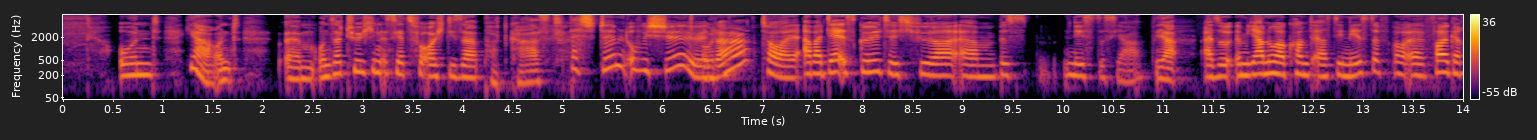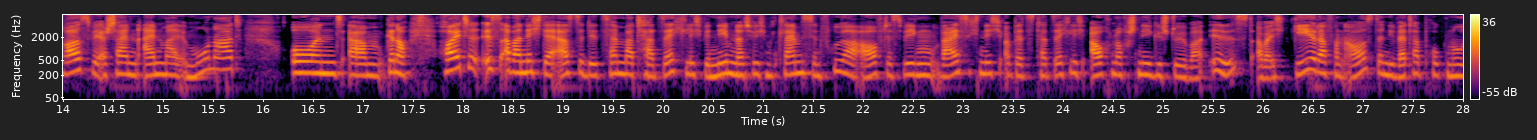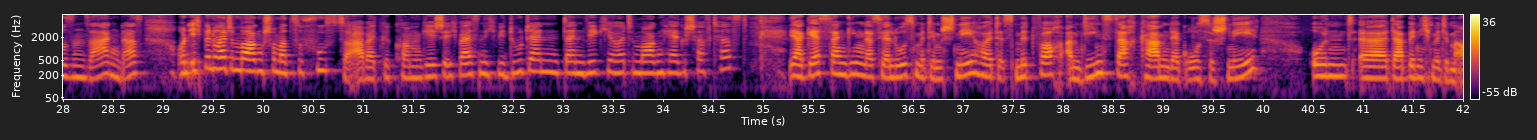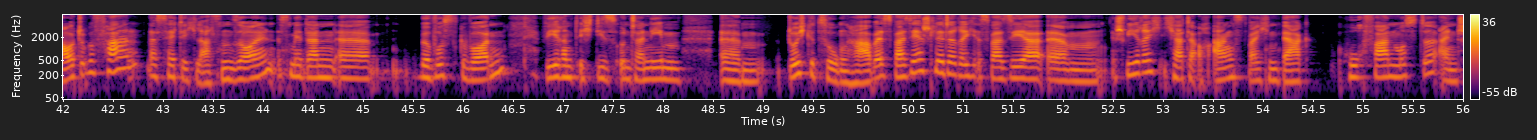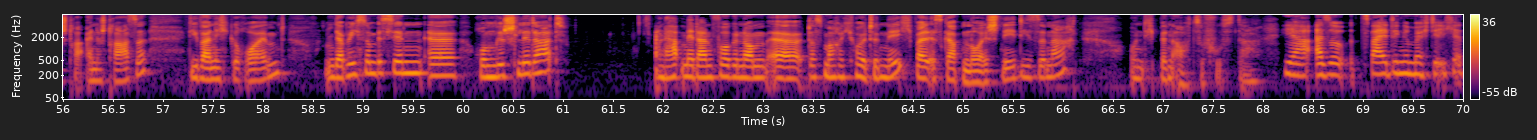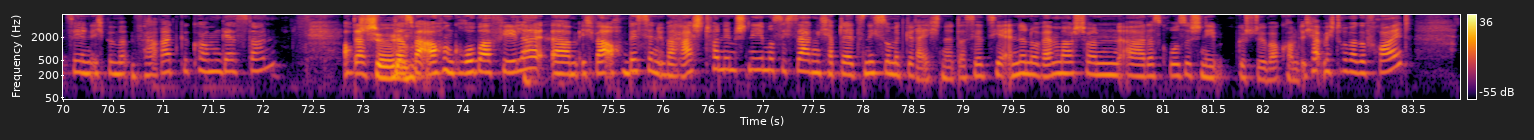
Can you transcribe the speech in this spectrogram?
Und ja, und ähm, unser Türchen ist jetzt für euch dieser Podcast. Das stimmt, oh wie schön. Oder? Toll, aber der ist gültig für ähm, bis nächstes Jahr. Ja. Also im Januar kommt erst die nächste äh, Folge raus. Wir erscheinen einmal im Monat und ähm, genau, heute ist aber nicht der 1. Dezember tatsächlich. Wir nehmen natürlich ein klein bisschen früher auf, deswegen weiß ich nicht, ob jetzt tatsächlich auch noch Schneegestöber ist. Aber ich gehe davon aus, denn die Wetterprognosen sagen das. Und ich bin heute Morgen schon mal zu Fuß zur Arbeit gekommen, Gesche. Ich weiß nicht, wie du deinen dein Weg hier heute Morgen hergeschafft hast. Ja, gestern ging das ja los mit dem Schnee. Heute ist Mittwoch. Am Dienstag kam der große Schnee. Und äh, da bin ich mit dem Auto gefahren. Das hätte ich lassen sollen. Ist mir dann äh, bewusst geworden, während ich dieses Unternehmen ähm, durchgezogen habe. Es war sehr schlitterig, es war sehr ähm, schwierig. Ich hatte auch Angst, weil ich einen Berg hochfahren musste, eine, Stra eine Straße, die war nicht geräumt. Und da bin ich so ein bisschen äh, rumgeschlittert und habe mir dann vorgenommen, äh, das mache ich heute nicht, weil es gab Neuschnee diese Nacht und ich bin auch zu Fuß da. Ja, also zwei Dinge möchte ich erzählen. Ich bin mit dem Fahrrad gekommen gestern. Auch das, schön. das war auch ein grober Fehler. Ähm, ich war auch ein bisschen überrascht von dem Schnee, muss ich sagen. Ich habe da jetzt nicht so mit gerechnet, dass jetzt hier Ende November schon äh, das große Schneegestöber kommt. Ich habe mich darüber gefreut,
